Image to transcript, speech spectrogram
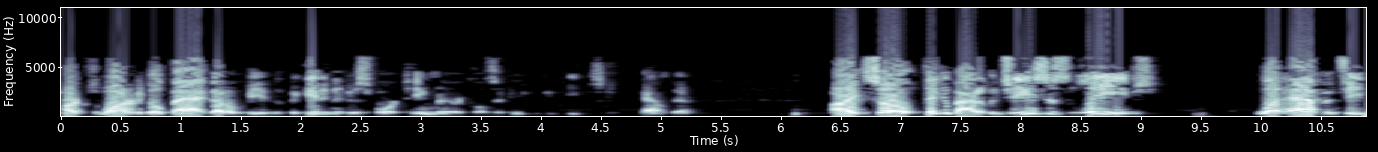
parts the water to go back, that'll be the beginning of his 14 miracles, if you, keep count there. Alright, so think about it. When Jesus leaves, what happens? He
